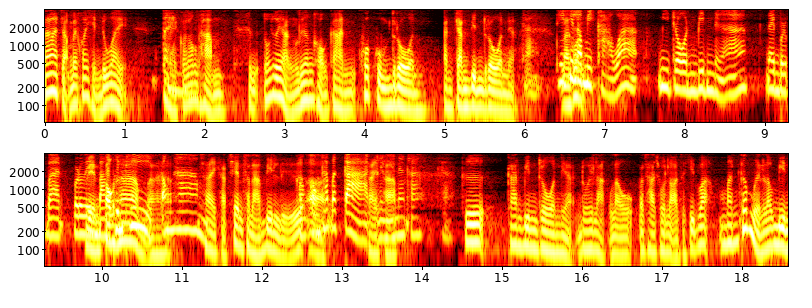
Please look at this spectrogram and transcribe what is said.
น่าจะไม่ค่อยเห็นด้วย แต่ก็ต้องทำถึงยกตัวอย่างเรื่องของการควบคุมโดรน การการบินโดรนเนี่ยค่ะที่หลายที่คนเรามีข่าวว่ามีโดรนบินเหนือ ในบริเวณบริเวณเป็นบางพื้นที่ต้องห้ามนะฮะต้องห้ามใช่ครับ เช่นสนามบินหรือของกองทัพอากาศใช่อะไรอคย่างเนี้ยครับนะคะค่ะคือการบินโดรนเนี่ยโดยหลักเราประชาชนเราอาจจะคิดว่า มันก็เหมือนเราบิน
